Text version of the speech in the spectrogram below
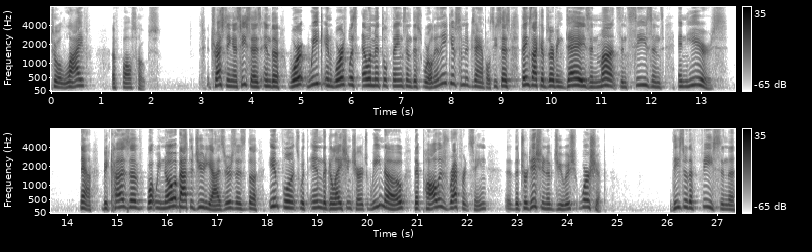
to a life of false hopes? Trusting, as he says, in the weak and worthless elemental things in this world. And then he gives some examples. He says things like observing days and months and seasons and years. Now, because of what we know about the Judaizers as the influence within the Galatian church, we know that Paul is referencing the tradition of Jewish worship. These are the feasts and the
